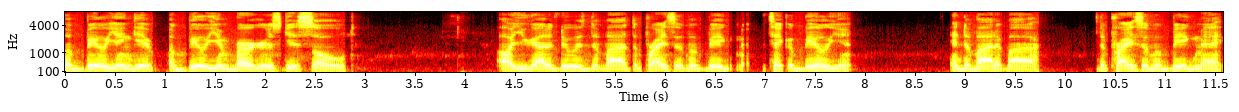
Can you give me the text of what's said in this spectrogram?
A billion get a billion burgers get sold. All you got to do is divide the price of a big take a billion and divide it by the price of a Big Mac.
